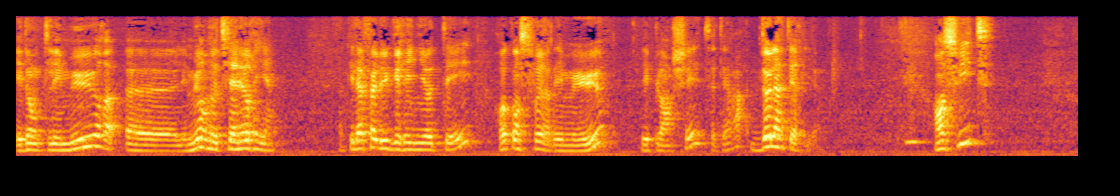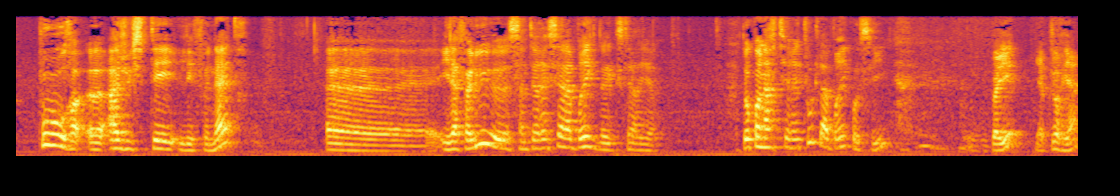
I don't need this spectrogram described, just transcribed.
Et donc les murs, les murs ne tiennent rien. Donc il a fallu grignoter, reconstruire des murs, des planchers, etc., de l'intérieur. Ensuite, pour ajuster les fenêtres, il a fallu s'intéresser à la brique de l'extérieur. Donc on a retiré toute la brique aussi. Vous voyez, il n'y a plus rien.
